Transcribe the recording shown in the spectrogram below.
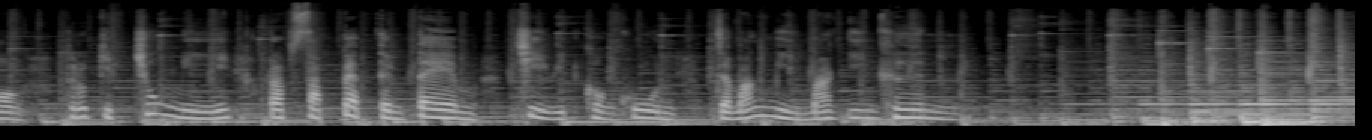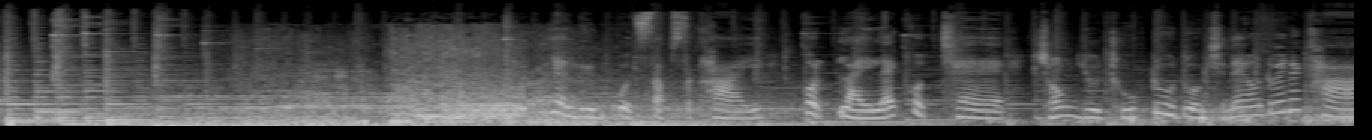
องธุรกิจช่วงนี้รับทรัพย์แบบเต็มๆ ชีวิตของคุณจะมั่งมีมากยิ่งขึ้นอย่าลืมกด subscribe กดไลค์และกดแชร์ ช่อง YouTube ดูดวงชาแนลด้วยนะคะ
